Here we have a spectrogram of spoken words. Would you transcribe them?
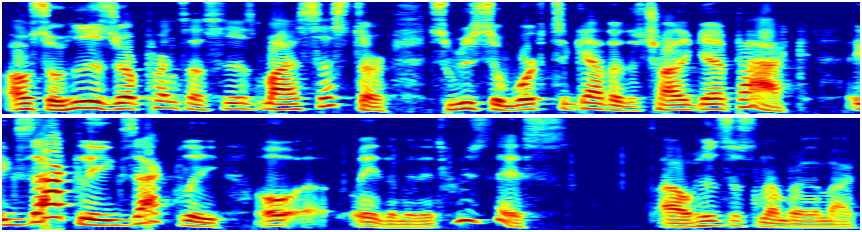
Oh, so he is your princess, he is my sister. So we should work together to try to get it back. Exactly, exactly. Oh, wait a minute, who's this? Oh, he's just a member of the Map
